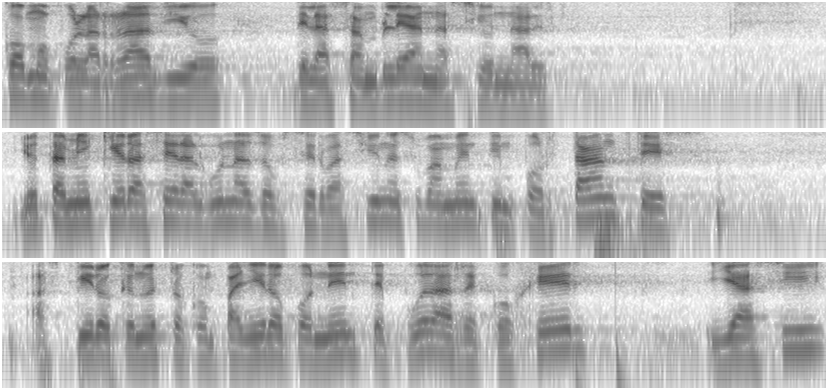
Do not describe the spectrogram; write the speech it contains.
como por la radio de la Asamblea Nacional. Yo también quiero hacer algunas observaciones sumamente importantes. Aspiro que nuestro compañero ponente pueda recoger y así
